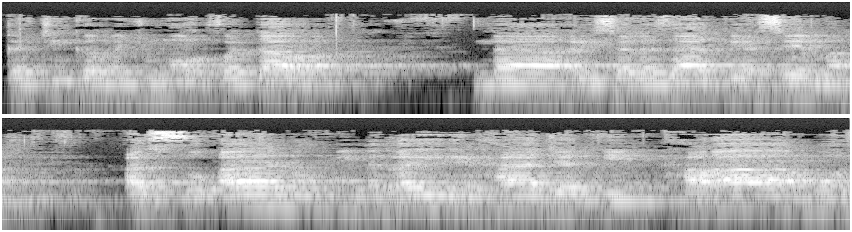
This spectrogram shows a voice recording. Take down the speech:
katika majmuu fatawa na risala zake asema, as-sualu min ghairi hajatin haramun,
